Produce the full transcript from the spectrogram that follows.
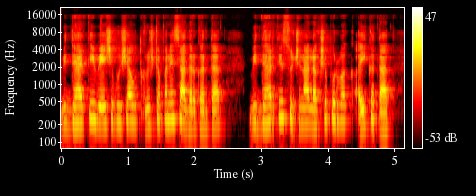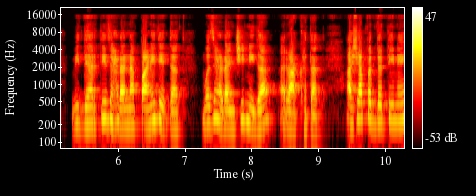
विद्यार्थी वेशभूषा उत्कृष्टपणे सादर करतात. विद्यार्थी सूचना लक्षपूर्वक ऐकतात. विद्यार्थी झाडांना पाणी देतात व झाडांची निगा राखतात. अशा पद्धतीने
